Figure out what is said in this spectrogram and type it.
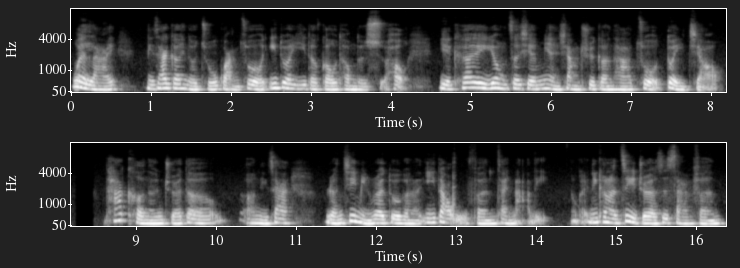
未来你在跟你的主管做一对一的沟通的时候，也可以用这些面向去跟他做对焦。他可能觉得，呃，你在人际敏锐度可能一到五分在哪里？OK，你可能自己觉得是三分。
